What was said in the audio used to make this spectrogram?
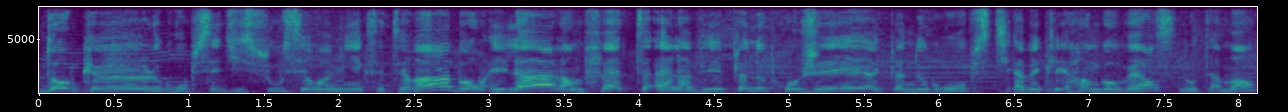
Donc euh, le groupe s'est dissous, s'est remis, etc. Bon, et là, en fait, elle avait plein de projets, avec plein de groupes, avec les Hangovers notamment.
